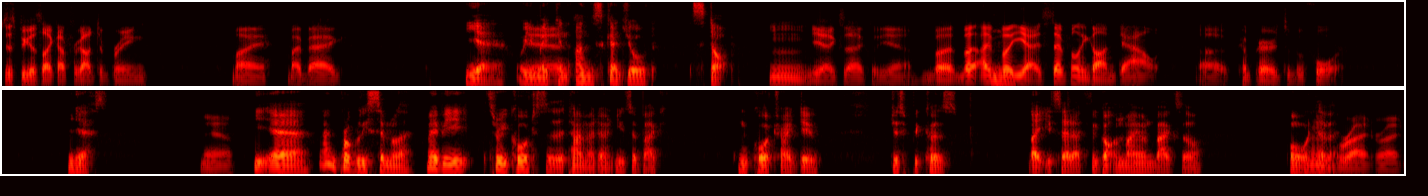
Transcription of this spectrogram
just because like I forgot to bring my my bag. Yeah, or you make an unscheduled stop. Mm, yeah, exactly. Yeah, but but I, but yeah, it's definitely gone down uh, compared to before. Yes. Yeah. Yeah, I'm probably similar. Maybe three quarters of the time I don't use a bag, and a quarter I do, just because, like you said, I've forgotten my own bags or, or Mm, whatever. Right, right.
